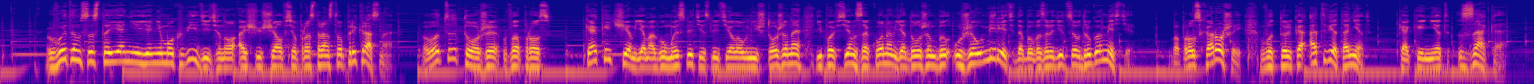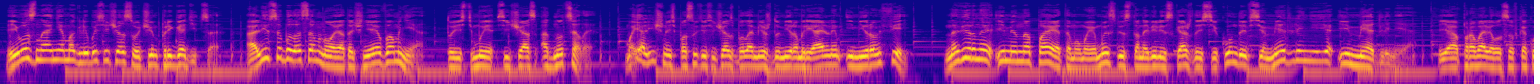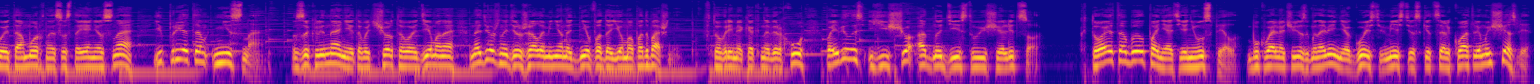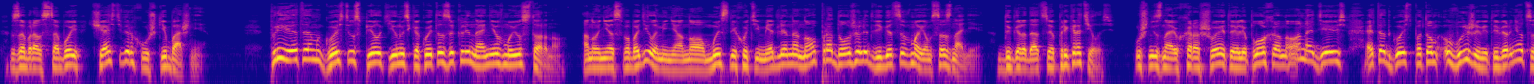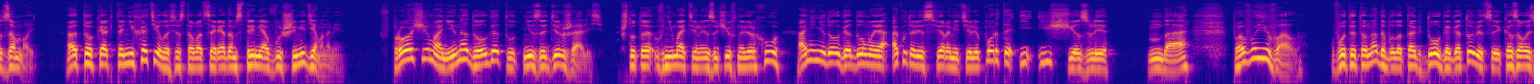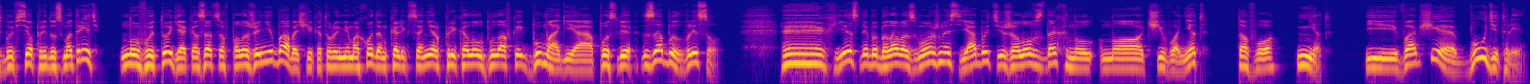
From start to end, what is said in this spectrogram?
В этом состоянии я не мог видеть, но ощущал все пространство прекрасно. Вот тоже вопрос. Как и чем я могу мыслить, если тело уничтожено, и по всем законам я должен был уже умереть, дабы возродиться в другом месте? Вопрос хороший, вот только ответа нет. Как и нет Зака. Его знания могли бы сейчас очень пригодиться. Алиса была со мной, а точнее во мне. То есть мы сейчас одно целое. Моя личность, по сути, сейчас была между миром реальным и миром фей. Наверное, именно поэтому мои мысли становились с каждой секундой все медленнее и медленнее. Я проваливался в какое-то аморфное состояние сна и при этом не сна. Заклинание этого чертового демона надежно держало меня на дне водоема под башней, в то время как наверху появилось еще одно действующее лицо. Кто это был, понять я не успел. Буквально через мгновение гость вместе с Кецалькуатлем исчезли, забрав с собой часть верхушки башни. При этом гость успел кинуть какое-то заклинание в мою сторону. Оно не освободило меня, но мысли хоть и медленно, но продолжили двигаться в моем сознании. деградация прекратилась. Уж не знаю, хорошо это или плохо, но, надеюсь, этот гость потом выживет и вернется за мной. А то как-то не хотелось оставаться рядом с тремя высшими демонами. Впрочем, они надолго тут не задержались. Что-то внимательно изучив наверху, они, недолго думая, окутались сферами телепорта и исчезли. Да, повоевал. Вот это надо было так долго готовиться и, казалось бы, все предусмотреть, но в итоге оказаться в положении бабочки, которую мимоходом коллекционер приколол булавкой к бумаге, а после забыл в лесу. Эх, если бы была возможность, я бы тяжело вздохнул, но чего нет, того нет. И вообще, будет ли?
